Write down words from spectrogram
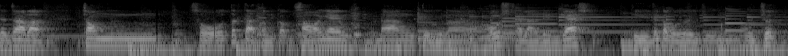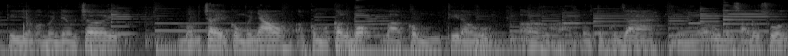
thật ra là trong số tất cả tổng cộng 6 anh em đang từ là host hay là đến guest thì tất cả mọi người hồi trước thì bọn mình đều chơi bóng chày cùng với nhau ở cùng một câu lạc bộ và cùng thi đấu ở đội tuyển quốc gia đứa U16 đều xuống.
